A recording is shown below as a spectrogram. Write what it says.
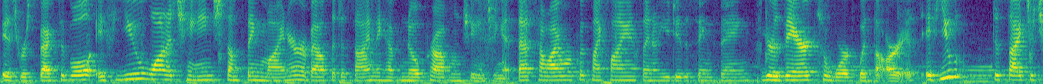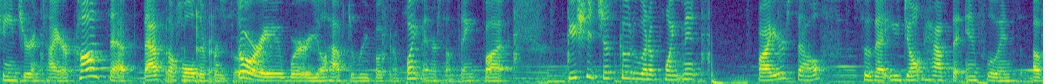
is respectable, if you want to change something minor about the design, they have no problem changing it. That's how I work with my clients. I know you do the same thing. You're there to work with the artist. If you decide to change your entire concept, that's, That's a a whole different different story. story where you'll have to rebook an appointment or something. But you should just go to an appointment by yourself so that you don't have the influence of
